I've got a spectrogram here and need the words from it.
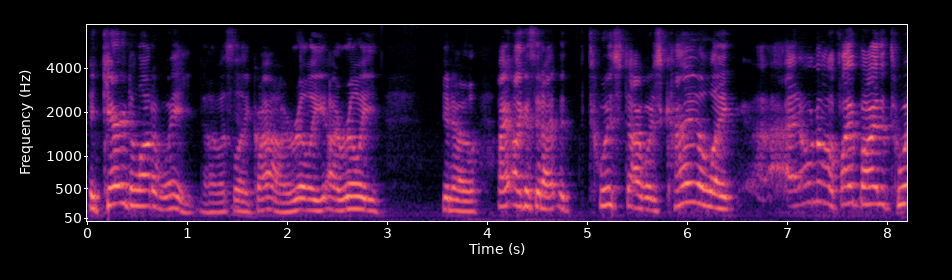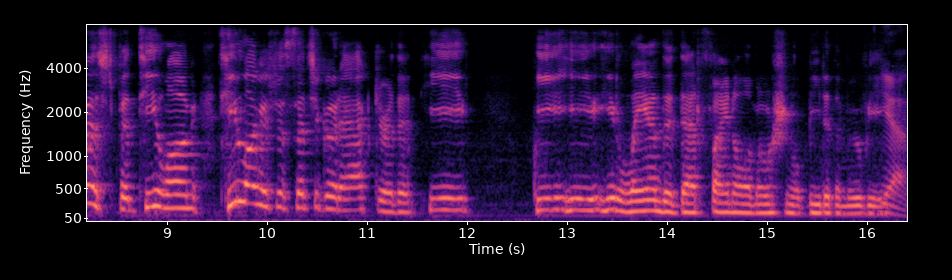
it carried a lot of weight. I was like, wow, I really I really you know I like I said I, the twist I was kind of like I don't know if I buy the twist, but Ti Lung Ti Lung is just such a good actor that he he he he landed that final emotional beat of the movie. Yeah.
